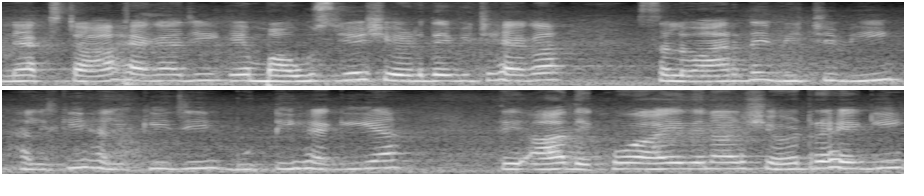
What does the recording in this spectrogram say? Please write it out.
ਨੈਕਸਟ ਆ ਹੈਗਾ ਜੀ, ਇਹ ਮਾਊਸ ਜੇ ਸ਼ੇਡ ਦੇ ਵਿੱਚ ਹੈਗਾ, ਸਲਵਾਰ ਦੇ ਵਿੱਚ ਵੀ ਹਲਕੀ ਹਲਕੀ ਜੀ ਬੂਟੀ ਹੈਗੀ ਆ। ਤੇ ਆਹ ਦੇਖੋ ਆ ਇਹਦੇ ਨਾਲ ਸ਼ਰਟ ਰਹੇਗੀ।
